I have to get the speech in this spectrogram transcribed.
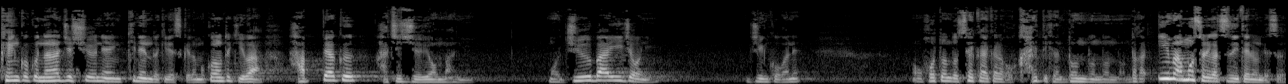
建国70周年記念の時ですけども、この時は884万人。もう10倍以上に人口がね、ほとんど世界からこう帰ってきたどんどんどんどん。だから今もそれが続いてるんです。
